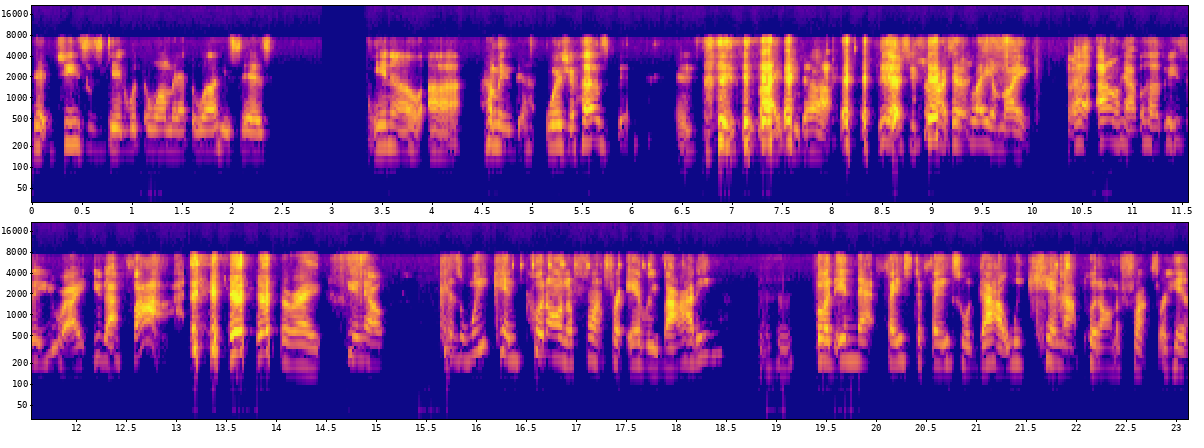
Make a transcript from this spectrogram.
that Jesus did with the woman at the well, He says, you know, uh, I mean, where's your husband? And it's, it's like, you know, you know, she tries to play him like, uh, I don't have a husband. He said, You're right, you got five. right. You know, because we can put on a front for everybody, Mhm. but in that face to face with God, we cannot put on a front for Him.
